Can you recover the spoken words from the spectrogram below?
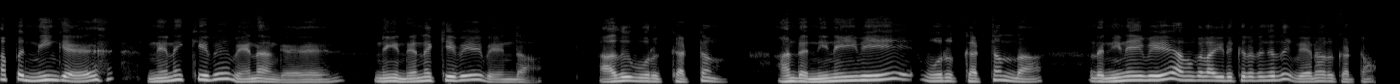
அப்போ நீங்கள் நினைக்கவே வேணாங்க. நீங்கள் நினைக்கவே வேண்டாம். அது ஒரு கட்டம். அந்த நினைவே ஒரு கட்டம் தான். அந்த நினைவே அவங்களா இருக்கிறதுங்கிறது வேறொரு கட்டம்.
